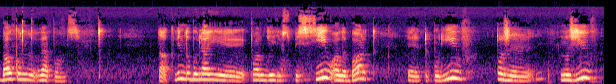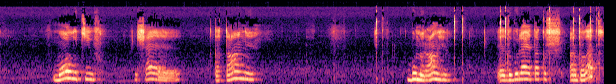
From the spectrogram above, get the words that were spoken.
Balcon Weapons. Так, він додає пару видів списів, алебард, е, топорів, теж ножів, молотів, ще катани, бумеранги. Е, Добавляє також арбалет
